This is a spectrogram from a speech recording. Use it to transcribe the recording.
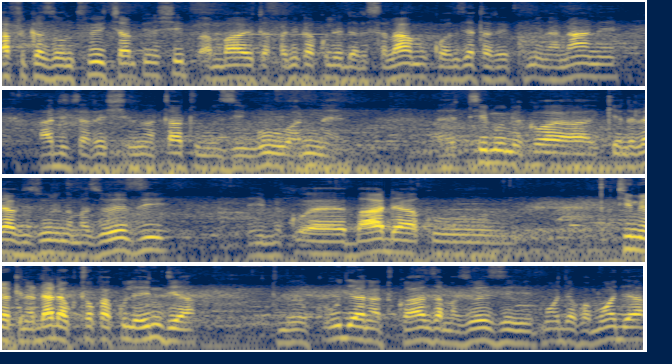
Africa Zone 3 Championship ambayo itafanyika kule Dar es Salaam kuanzia tarehe 18 hadi tarehe 23 mwezi huu wa nne. E, timu imekuwa ikiendelea vizuri na mazoezi e, baada ya ku timu ya kinadada kutoka kule India tumekuja na tukaanza mazoezi moja kwa moja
